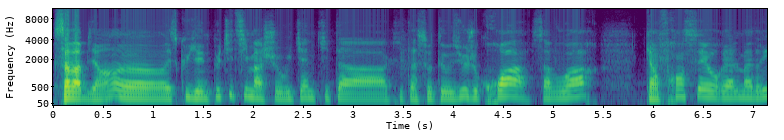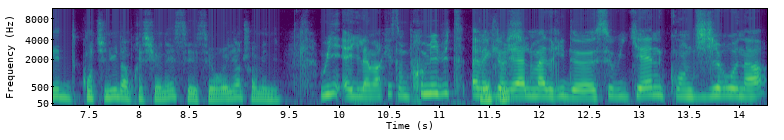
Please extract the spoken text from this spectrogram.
Ça va bien. Euh, est-ce qu'il y a une petite image ce week-end qui t'a sauté aux yeux? Je crois savoir qu'un Français au Real Madrid continue d'impressionner, c'est Aurélien Chouameni. Oui, et il a marqué son premier but avec le Real Madrid euh, ce week-end contre Girona.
